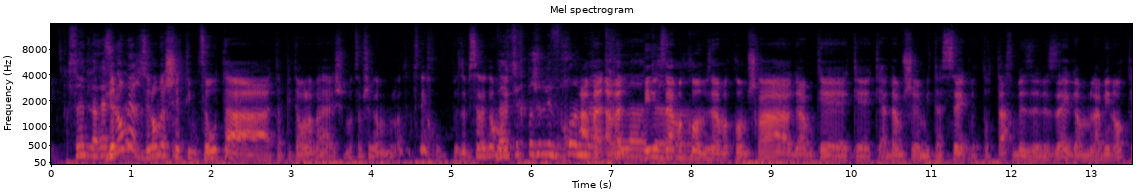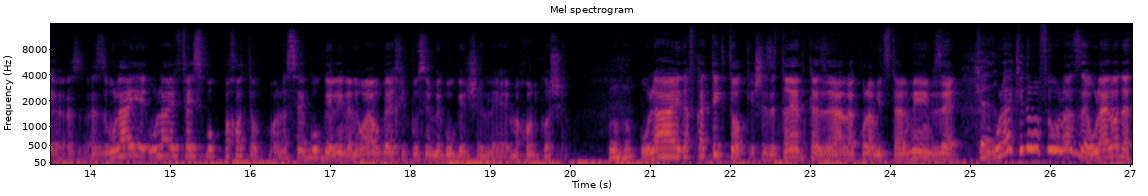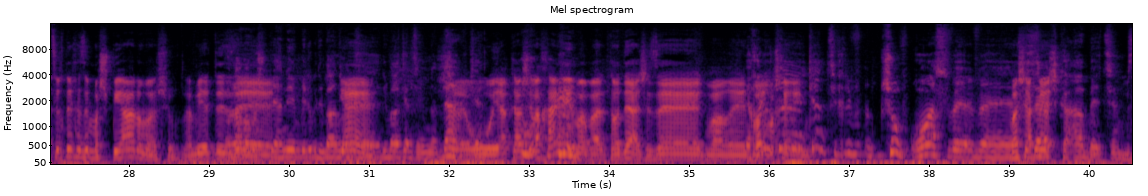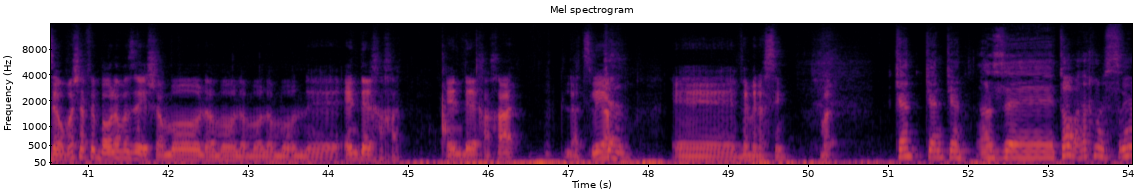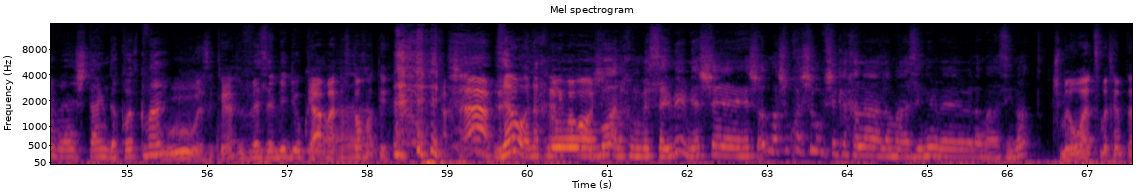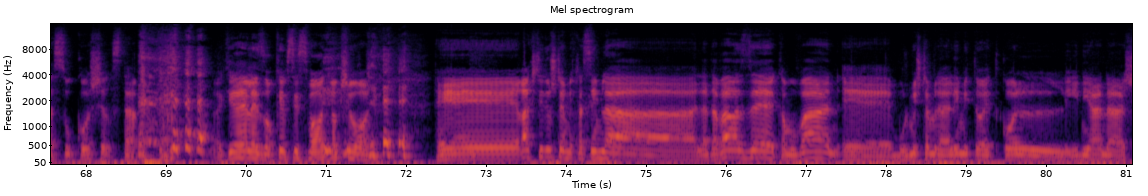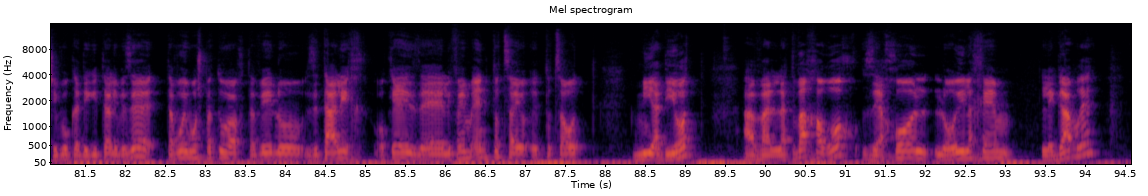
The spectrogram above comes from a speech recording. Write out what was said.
זה לא אומר, זה לא אומר. שתמצאו את הפתרון לבעיה, יש מצב שגם לא תצליחו, וזה בסדר גמור. ואז צריך פשוט לבחון אבל, מההתחלה אבל בדיוק זה המקום, זה המקום שלך גם כ, כ, כאדם שמתעסק ותותח בזה וזה, גם להבין, אוקיי, אז, אז אולי, אולי פייסבוק פחות טוב, בואו נעשה גוגל, הנה, אני רואה הרבה חיפושים בגוגל של uh, מכון כושר. מהמם. אולי דווקא טיק טוק, יש איזה טרנד כזה, יאללה, כולם מצטלמים, זה. כן. אולי קידום אפילו לא זה, אולי, לא יודע, צריך דרך איזה משפיען או משהו, להביא את זה. עולם המשפיענים, בדיוק דיברנו כן. על זה, דיברתי על זה עם נדב, כן. שהוא יקר של החיים, אבל אתה יודע שזה כבר אה, דברים אחרים. שכן, צריך לב... שוב, רועס וזה שיפה- השקעה בעצם. זהו, מה שיפה בעולם הזה, יש המון המון המון המון, אה, אין דרך אחת. אין דרך אחת להצליח, כן. אה, ומנסים. מה- כן, כן, כן. אז אה, טוב, אנחנו 22 דקות כבר, או, איזה כיף. וזה בדיוק... יא, מה, תחתוך אותי. עכשיו, תן- זהו, תן אנחנו, לי בראש. בוא, אנחנו מסיימים, יש, אה, יש עוד משהו חשוב שככה למאזינים ולמאזינות? תשמרו על עצמכם, תעשו כושר, סתם. מכיר אלה, זורקים סיסמאות לא קשורות. אה, רק שתדעו שאתם נכנסים לדבר הזה, כמובן, אה, מול מי שאתם מנהלים איתו את כל עניין השיווק הדיגיטלי וזה, תבואו עם ראש פתוח, תבינו, זה תהליך, אוקיי? זה לפעמים אין תוצא, תוצאות מיידיות, אבל לטווח ארוך זה יכול להועיל לכם לגמרי.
